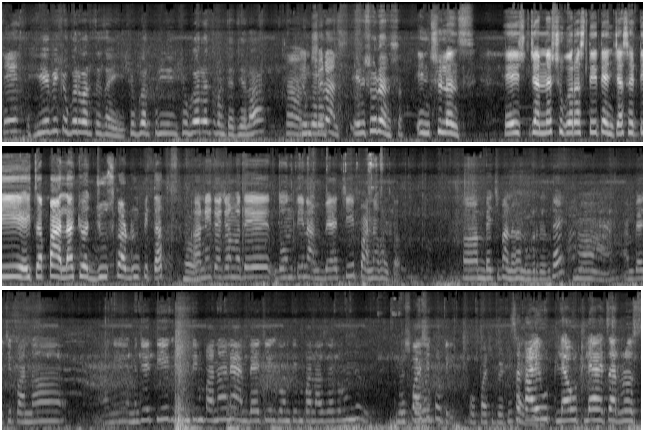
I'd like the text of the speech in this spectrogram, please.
हे बी शुगर वरच आहे. शुगर फ्री शुगरच म्हणतात त्याला इन्शुरन्स इन्शुरन्स इन्शुलन्स हे ज्यांना शुगर असते त्यांच्यासाठी याचा पाला किंवा ज्यूस काढून पितात. आणि त्याच्यामध्ये दोन तीन आंब्याची पानं घालतात. हा, आंब्याची पानं घालून करतात काय? हा आंब्याची पानं आणि म्हणजे ती एक दोन तीन पानं आणि आंब्याची एक दोन तीन पानं असं करून उपाशी पोटी. उपाशी पेटी सकाळी उठल्या उठल्या याचा रस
